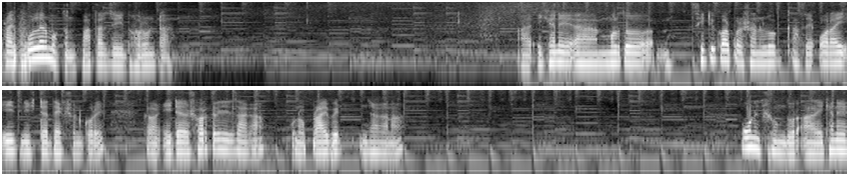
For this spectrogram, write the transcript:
প্রায় ফুলের মতন পাতার যে ধরনটা। আর এখানে মূলত সিটি কর্পোরেশন লোক আছে, ওরাই এই জিনিসটা দেখশন করে। কারণ এটা সরকারি জায়গা। কোনো প্রাইভেট জায়গা না। অনেক সুন্দর। আর এখানে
